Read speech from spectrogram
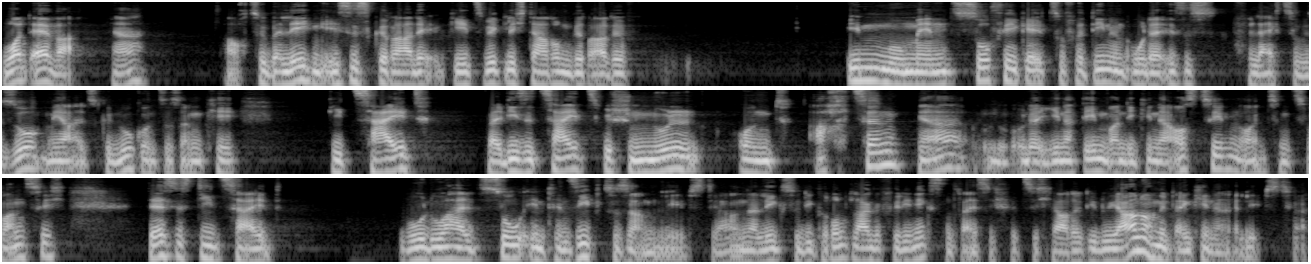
Whatever, ja, auch zu überlegen, ist es gerade, geht es wirklich darum, gerade im Moment so viel Geld zu verdienen oder ist es vielleicht sowieso mehr als genug und zu sagen, okay, die Zeit, weil diese Zeit zwischen 0 und 18, ja, oder je nachdem, wann die Kinder ausziehen, 19, 20, das ist die Zeit, wo du halt so intensiv zusammenlebst, ja, und da legst du die Grundlage für die nächsten 30, 40 Jahre, die du ja auch noch mit deinen Kindern erlebst, ja.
